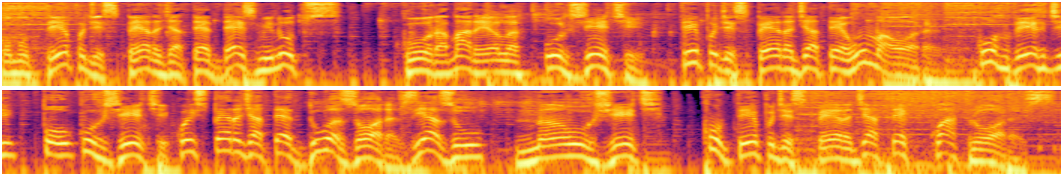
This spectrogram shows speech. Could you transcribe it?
como tempo de espera de até 10 minutos. Cor amarela, urgente. Tempo de espera de até uma hora. Cor verde, pouco urgente, com espera de até duas horas. E azul, não urgente, com tempo de espera de até quatro horas.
